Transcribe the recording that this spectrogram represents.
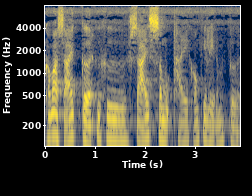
คำว่าสายเกิดก็คือสายสมุทัยของกิเลสมันเกิด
